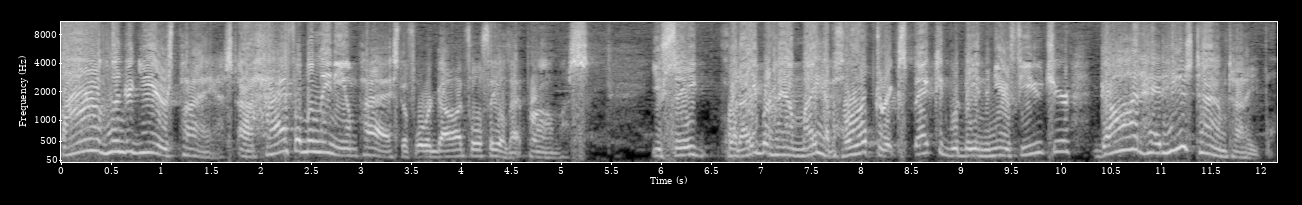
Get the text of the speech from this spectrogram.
500 years passed, a half a millennium passed before God fulfilled that promise. You see, what Abraham may have hoped or expected would be in the near future, God had his timetable.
